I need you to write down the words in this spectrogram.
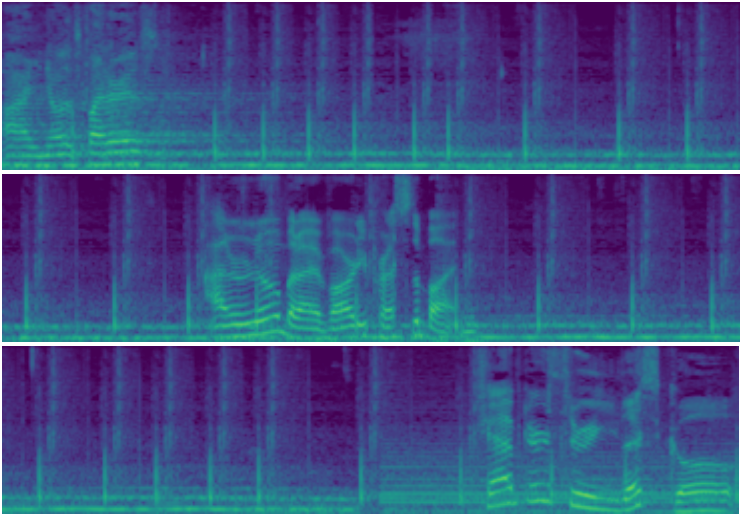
Alright, you know what the spider is? I don't know, but I've already pressed the button. Chapter 3, let's go.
